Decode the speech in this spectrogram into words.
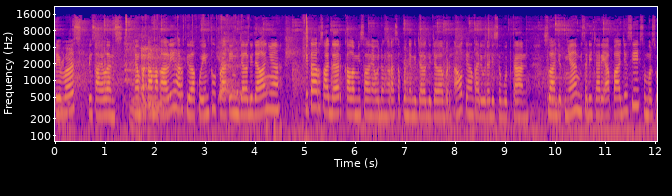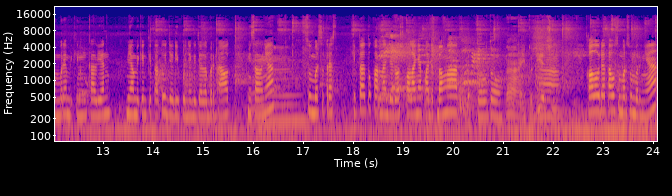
reverse, resilience. Yang pertama kali harus dilakuin tuh perhatiin gejala-gejalanya. Kita harus sadar kalau misalnya udah ngerasa punya gejala-gejala burnout yang tadi udah disebutkan. Selanjutnya bisa dicari apa aja sih sumber-sumber yang bikin kalian yang bikin kita tuh jadi punya gejala burnout. Misalnya sumber stres kita tuh karena jadwal sekolahnya padat banget. Betul tuh. Nah itu dia sih. Nah, kalau udah tahu sumber-sumbernya,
